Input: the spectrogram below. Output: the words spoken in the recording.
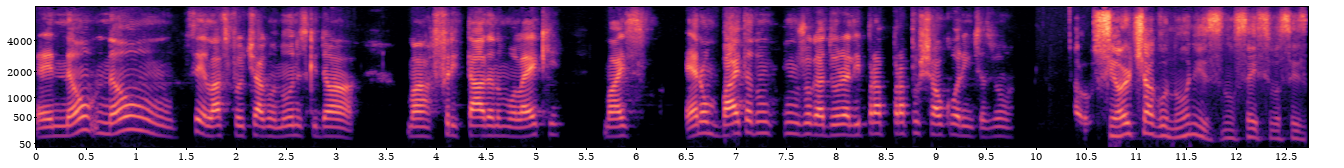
É, não, não, sei lá se foi o Thiago Nunes que deu uma, uma fritada no moleque, mas era um baita de um, um jogador ali para puxar o Corinthians, viu? O senhor Thiago Nunes, não sei se vocês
